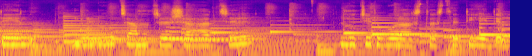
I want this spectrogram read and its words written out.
তেলগুলো চামচের সাহায্যে লুচির উপর আস্তে আস্তে দিয়ে দেব।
